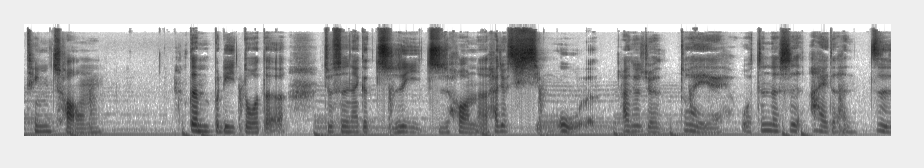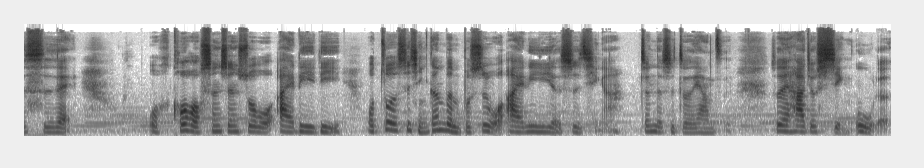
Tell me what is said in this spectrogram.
听从邓布利多的，就是那个指引之后呢，他就醒悟了，他就觉得对耶，我真的是爱的很自私诶。我口口声声说我爱丽丽，我做的事情根本不是我爱丽丽的事情啊，真的是这样子，所以他就醒悟了，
